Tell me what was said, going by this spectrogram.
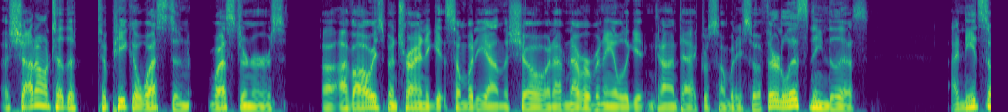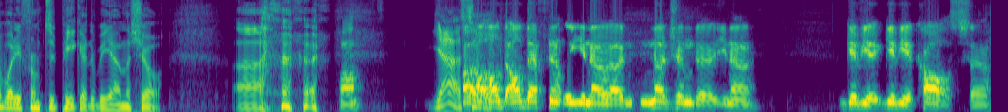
A shout out to the Topeka Western Westerners. uh, I've always been trying to get somebody on the show, and I've never been able to get in contact with somebody. So if they're listening to this, I need somebody from Topeka to be on the show. Uh, well, yeah, I'll, so I'll, I'll definitely you know uh, nudge him to you know give you give you a call. So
